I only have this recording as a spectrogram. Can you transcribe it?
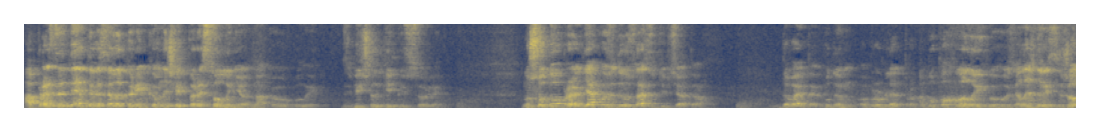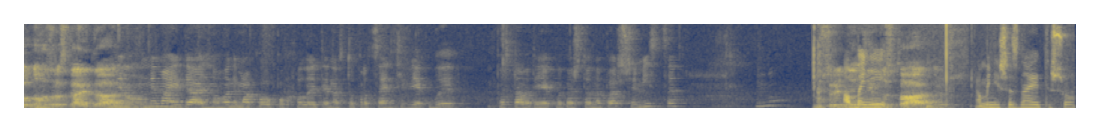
А президенти Весела Корівка, вони ще й пересолені однаково були. Збільшили кількість солі. Ну що, добре, дякую за дегустацію, дівчата. Давайте будемо обробляти про. Або похвали когось, але ж дивись, жодного зразка ідеального. Нем- Немає ідеального, нема кого похвалити на 100%, якби поставити, як ви кажете, на перше місце. Ну, Ну, середньо мені- достатньо. А мені ще знаєте що?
